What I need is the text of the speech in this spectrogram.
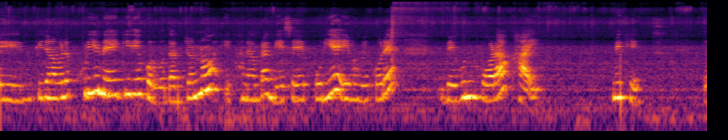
এই কী যেন বলে, খুঁড়িয়ে নেই, কী দিয়ে করব? তার জন্য এখানে আমরা গ্যাসে পুড়িয়ে এইভাবে করে বেগুন পোড়া খাই। মেখে তো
